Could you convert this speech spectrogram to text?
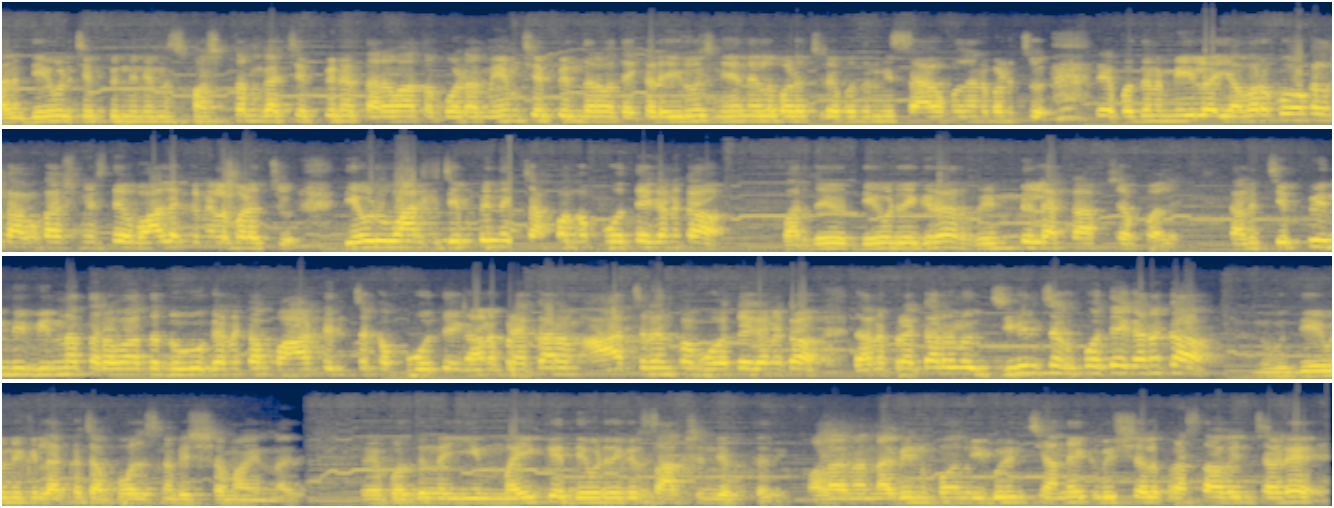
కానీ దేవుడు చెప్పింది నేను స్పష్టంగా చెప్పిన తర్వాత కూడా మేము చెప్పిన తర్వాత ఇక్కడ ఈ రోజు నేను నిలబడచ్చు రేపొద్దున మీ సేవకులు నిలబడచ్చు రేపొద్దున మీలో ఎవరికో ఒకరికి అవకాశం ఇస్తే వాళ్ళకి నిలబడచ్చు. దేవుడు వారికి చెప్పింది చెప్పకపోతే గనక వారి దేవుడి దగ్గర రెండు లెక్క చెప్పాలి. కానీ చెప్పింది విన్న తర్వాత నువ్వు గనక పాటించకపోతే దాని ప్రకారం ఆచరించకపోతే గనక దాని ప్రకారం నువ్వు జీవించకపోతే గనక నువ్వు దేవునికి లెక్క చెప్పవలసిన విషయం అయినది రేపొద్దున్న ఈ మైకే దేవుడి దగ్గర సాక్ష్యం చెప్తుంది. అలానా నవీన్ పాల్ ఈ గురించి అనేక విషయాలు ప్రస్తావించాడే.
